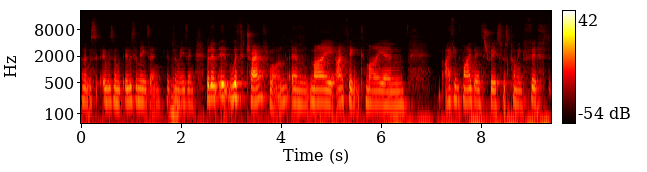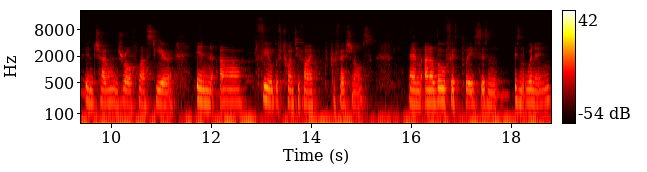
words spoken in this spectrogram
and it was it was it was amazing. It was Yeah. amazing. But it, it, with triathlon, um, my I think my um, I think my best race was coming fifth in Challenge Roth last year in a field of 25 professionals. Um, and although fifth place isn't isn't winning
